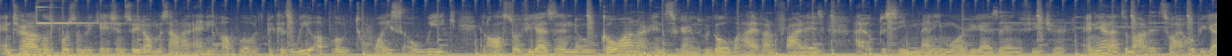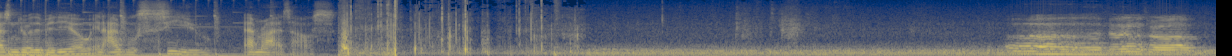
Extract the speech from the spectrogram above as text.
and turn on those post notifications so you don't miss out on any uploads because we upload twice a week. And also, if you guys didn't know, go on our Instagrams. We go live on Fridays. I hope to see many more of you guys there in the future. And yeah, that's about it. So I hope you guys enjoy the video, and I will see you at Mariah's house. Uh, I feel like I'm gonna throw up.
